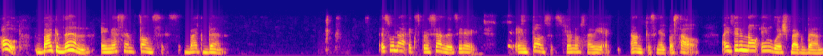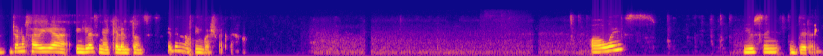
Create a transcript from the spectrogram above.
Oh, back then, en ese entonces, back then. Es una expresión de decir, eh, entonces, yo no sabía, antes, en el pasado. I didn't know English back then. Yo no sabía inglés en aquel entonces. I didn't know English back then. Always using didn't.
